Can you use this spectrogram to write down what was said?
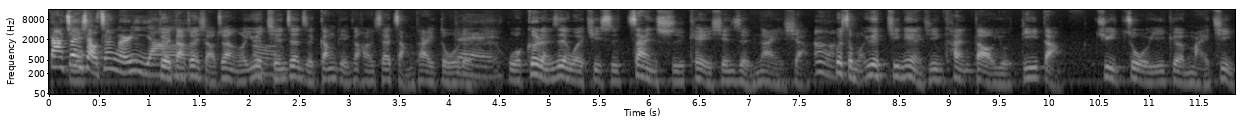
大赚小赚而已啊。对，大赚小赚而已。因为前阵子钢铁跟好像是在涨太多的，我个人认为其实暂时可以先忍耐一下。嗯为什么？因为今天已经看到有低档去做一个买进，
